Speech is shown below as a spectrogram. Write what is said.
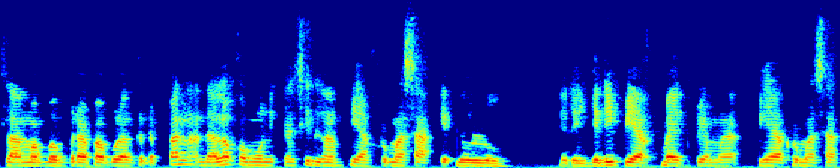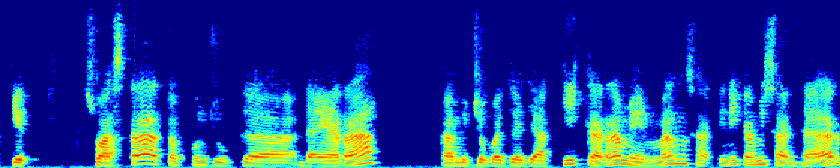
selama beberapa bulan ke depan adalah komunikasi dengan pihak rumah sakit dulu. Jadi jadi pihak baik pihak rumah sakit swasta ataupun juga daerah kami coba jajaki karena memang saat ini kami sadar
